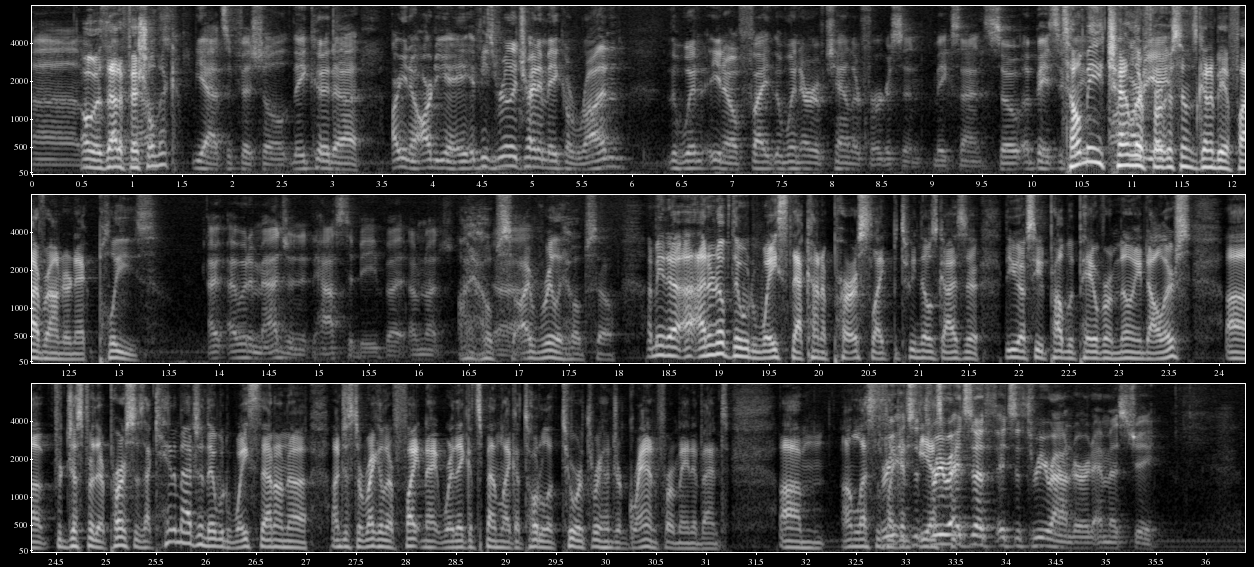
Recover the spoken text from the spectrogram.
Um, oh, is that official, Nick? Yeah, it's official. They could, uh, or you know, RDA if he's really trying to make a run. The win, you know, fight the winner of Chandler Ferguson makes sense. So uh, basically, tell me Chandler RDA, Ferguson's going to be a five rounder, Nick, please. I, I, would imagine it has to be, but I'm not. I hope uh, so. I really hope so. I mean, uh, I don't know if they would waste that kind of purse. Like between those guys, the UFC would probably pay over a million dollars uh, for just for their purses. I can't imagine they would waste that on a on just a regular fight night where they could spend like a total of two or three hundred grand for a main event, um, unless it's three, like it's an a ESP- three. It's a it's a three rounder at MSG.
